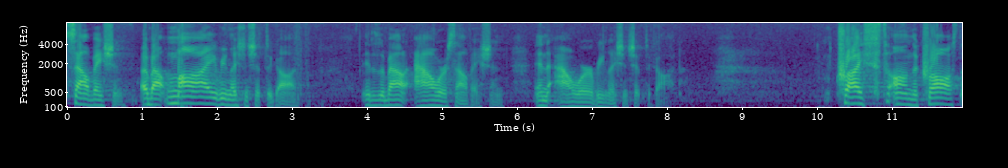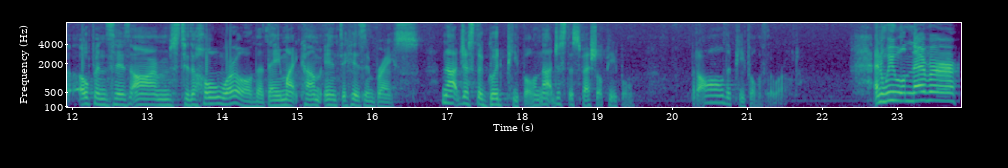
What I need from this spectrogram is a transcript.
salvation about my relationship to God. It is about our salvation and our relationship to God. Christ on the cross opens his arms to the whole world that they might come into his embrace. Not just the good people, not just the special people, but all the people of the world. And we will never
